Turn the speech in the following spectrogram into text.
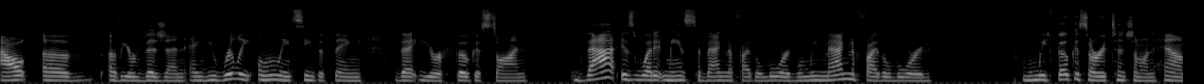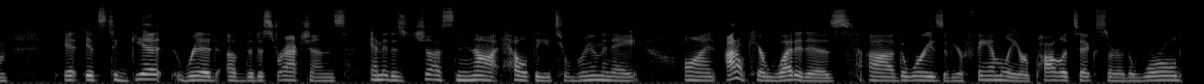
out of of your vision and you really only see the thing that you're focused on. That is what it means to magnify the Lord. When we magnify the Lord, when we focus our attention on Him, it, it's to get rid of the distractions. And it is just not healthy to ruminate on, I don't care what it is, uh, the worries of your family or politics or the world.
